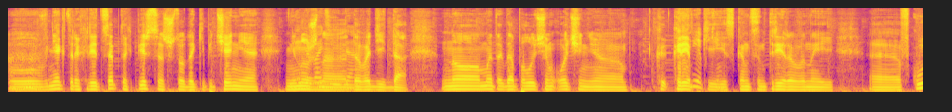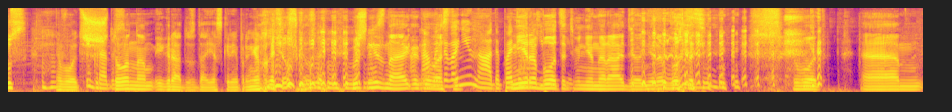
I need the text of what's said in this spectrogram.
Ага. В некоторых рецептах пишется, что до кипячения не, Не нужно доводить, да. доводить, да. Но мы тогда получим очень э, крепкий, Крепкий. сконцентрированный э, вкус. Мгм. Вот, И градус. что нам и градус, да, я скорее про него хотел сказать. Уж не знаю, А как у нам вас этого не надо, поэтому Не работать мне на радио, не работать. Вот. Эм,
